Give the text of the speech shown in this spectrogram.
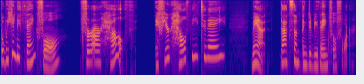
but we can be thankful for our health. If you're healthy today, man, that's something to be thankful for.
